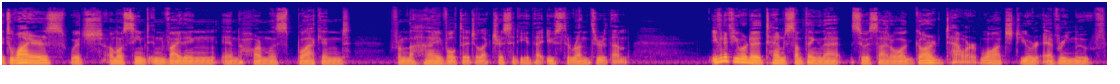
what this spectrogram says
Its wires, which almost seemed inviting and harmless, blackened from the high voltage electricity that used to run through them. Even if you were to attempt something that suicidal, a guard tower watched your every move.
